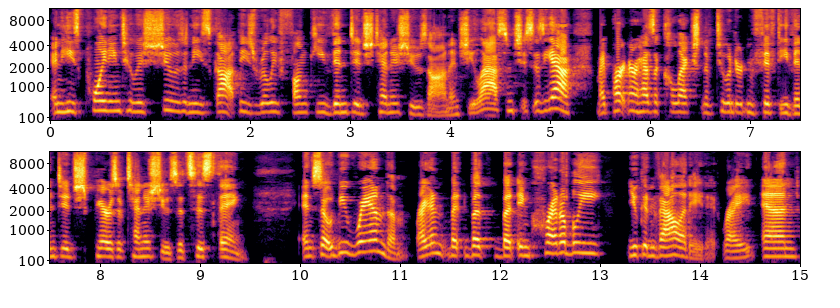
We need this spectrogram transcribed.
and he's pointing to his shoes, and he's got these really funky vintage tennis shoes on. And she laughs and she says, Yeah, my partner has a collection of 250 vintage pairs of tennis shoes. It's his thing. And so it'd be random, right? But but but incredibly, you can validate it, right? And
